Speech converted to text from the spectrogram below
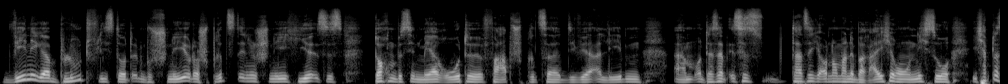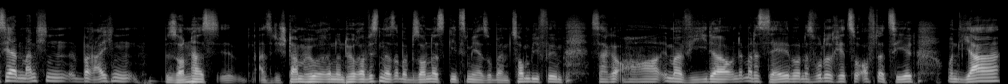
weniger Blut fließt dort im Schnee oder spritzt in den Schnee. Hier ist es doch ein bisschen mehr rote Farbspritzer, die wir erleben. Ähm, und deshalb ist es tatsächlich auch nochmal eine Bereicherung und nicht so, ich habe das ja in manchen Bereichen besonders, äh, also die Stammhörerinnen und Hörer wissen das, aber besonders geht es mir ja so beim Zombie-Film, sage, oh, immer wieder und immer dasselbe und das wurde doch jetzt so oft erzählt. Und ja,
